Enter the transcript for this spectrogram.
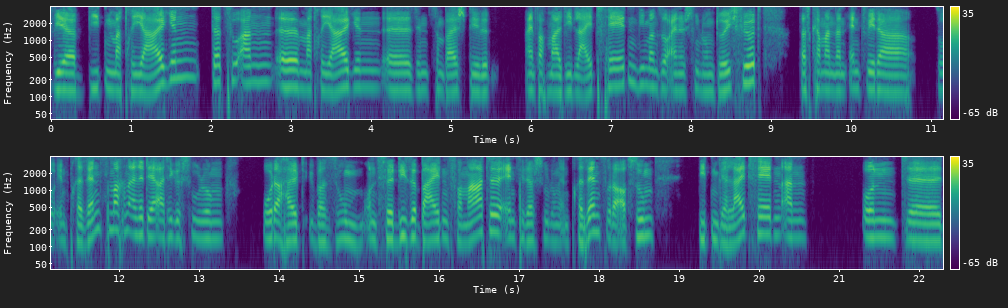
Wir bieten Materialien dazu an. Äh, Materialien äh, sind zum Beispiel einfach mal die Leitfäden, wie man so eine Schulung durchführt. Das kann man dann entweder so in Präsenz machen, eine derartige Schulung, oder halt über Zoom. Und für diese beiden Formate, entweder Schulung in Präsenz oder auf Zoom, bieten wir Leitfäden an. Und äh,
